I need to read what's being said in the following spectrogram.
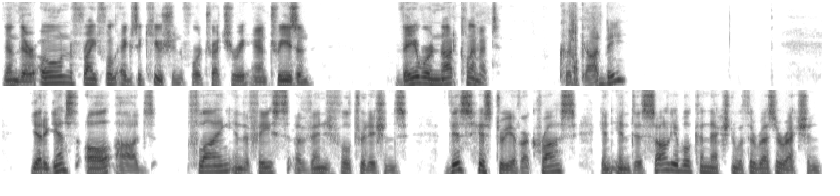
than their own frightful execution for treachery and treason. They were not clement. Could God be? Yet against all odds, flying in the face of vengeful traditions, this history of a cross in indissoluble connection with the resurrection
